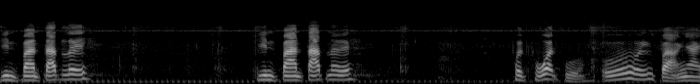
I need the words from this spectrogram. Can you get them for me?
กินปานตัดเลย กินปานตัดเลยพดพวดผู้เอ้ยปากใหญ่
